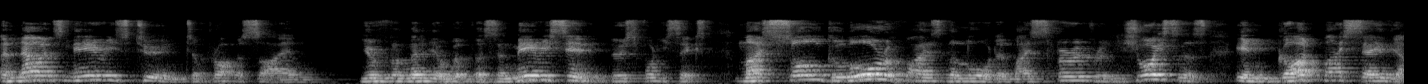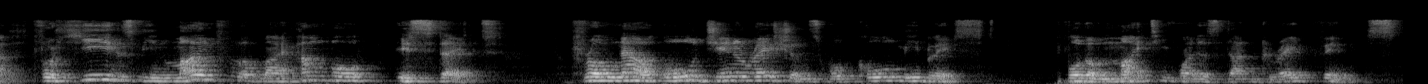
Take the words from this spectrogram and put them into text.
And now it's Mary's turn to prophesy, and you're familiar with this. And Mary said, verse 46, My soul glorifies the Lord, and my spirit rejoices in God my Savior, for he has been mindful of my humble estate. From now, all generations will call me blessed, for the mighty one has done great things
